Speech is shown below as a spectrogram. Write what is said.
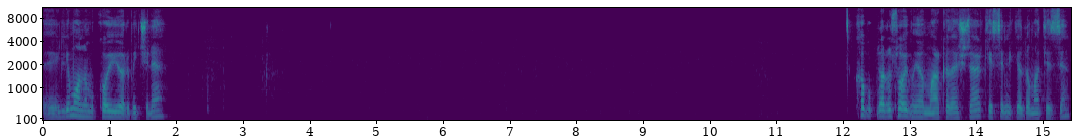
Eee, limonumu koyuyorum içine. Kabukları soymuyorum arkadaşlar. Kesinlikle domatesin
